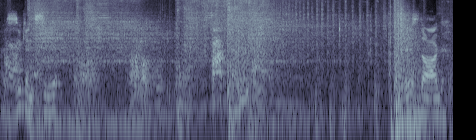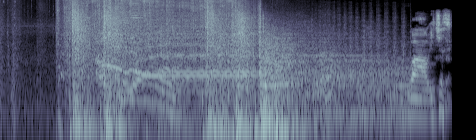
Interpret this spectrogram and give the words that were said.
As you can see... This dog... Wow, he just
